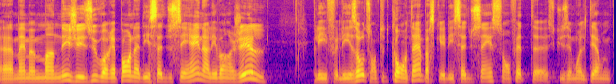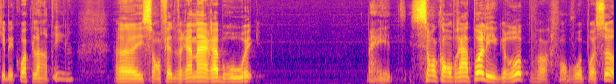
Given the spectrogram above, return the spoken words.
Euh, même à un moment donné, Jésus va répondre à des Sadducéens dans l'Évangile. Puis les, autres sont tous contents parce que les Sadducéens se sont fait, euh, excusez-moi le terme québécois, plantés. Ils se sont fait vraiment rabrouer. Bien, si on ne comprend pas les groupes, on ne voit pas ça.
